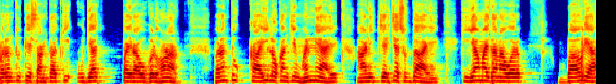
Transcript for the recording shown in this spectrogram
परंतु ते सांगतात की उद्याच पैरा उघड होणार. परंतु काही लोकांचे म्हणणे आहे आणि चर्चासुद्धा आहे की या मैदानावर बावऱ्या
